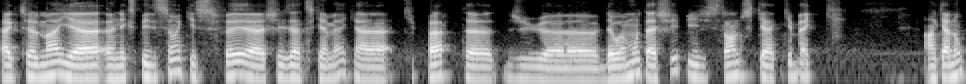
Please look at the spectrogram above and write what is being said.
Actuellement, il y a une expédition qui se fait euh, chez les Atikamekw euh, qui partent du, de Wemontachi puis ils se rendent jusqu'à Québec en canot.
